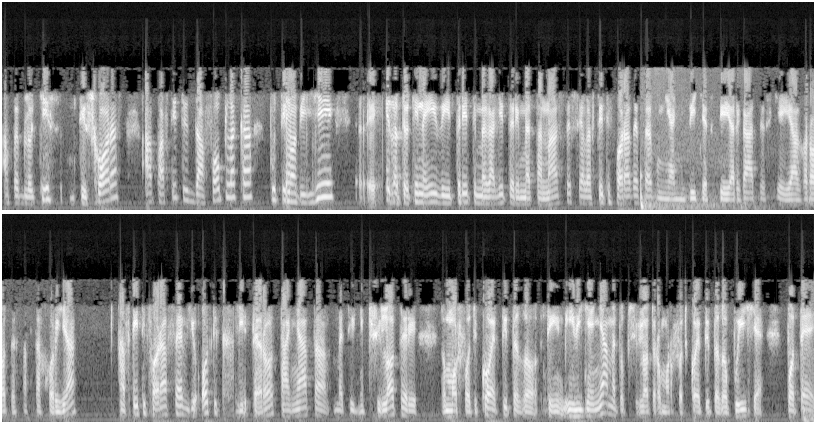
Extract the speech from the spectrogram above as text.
από εμπλοκής της χώρας από αυτή την ταφόπλακα που την οδηγεί. Ε, είδατε ότι είναι ήδη η τρίτη μεγαλύτερη μετανάστευση αλλά αυτή τη φορά δεν φεύγουν οι ανειδίκευτοι οι εργάτες και οι αγρότες από τα χωριά. Αυτή τη φορά φεύγει ό,τι καλύτερο, τα νιάτα με την υψηλότερη το μορφωτικό επίπεδο, την, η γενιά με το ψηλότερο μορφωτικό επίπεδο που είχε ποτέ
